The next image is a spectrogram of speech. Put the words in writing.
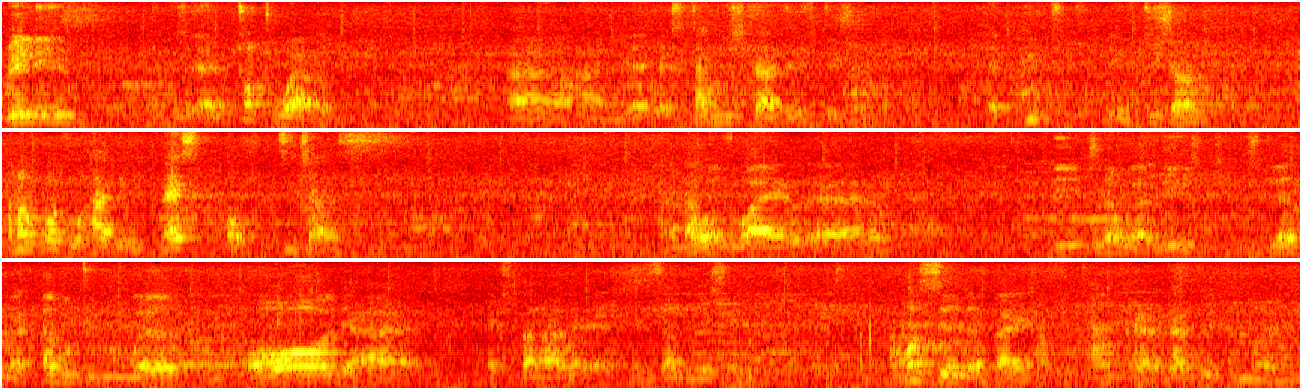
really uh, taught well uh, and uh, established that institution, equipped the institution, and of course we had the best of teachers. And that was why uh, the children were, the students were able to do well in all their external uh, examination. I must say that I have to thank uh, that great woman,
